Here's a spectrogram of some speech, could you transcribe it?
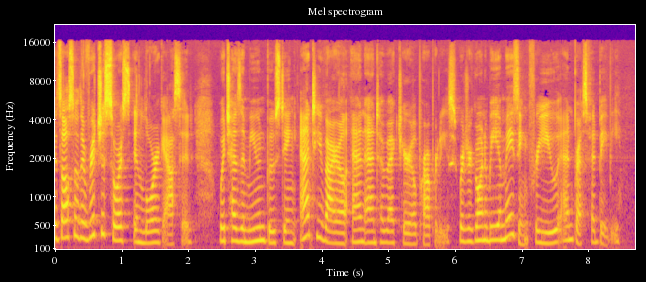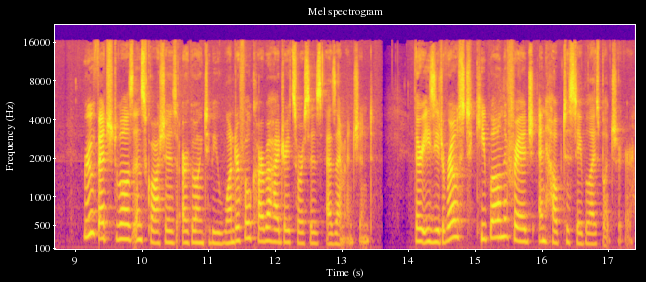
It's also the richest source in lauric acid, which has immune boosting, antiviral, and antibacterial properties, which are going to be amazing for you and breastfed baby. Root vegetables and squashes are going to be wonderful carbohydrate sources, as I mentioned. They're easy to roast, keep well in the fridge, and help to stabilize blood sugar.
